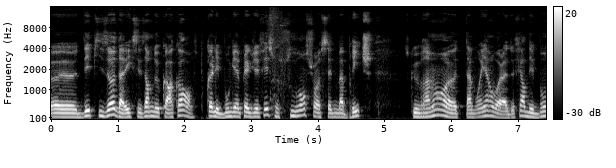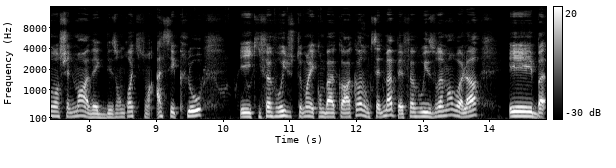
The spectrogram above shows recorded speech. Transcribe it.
euh, d'épisodes avec ces armes de corps à corps, en tout cas les bons gameplays que j'ai fait sont souvent sur cette map Breach, parce que vraiment t'as moyen voilà, de faire des bons enchaînements avec des endroits qui sont assez clos, et qui favorisent justement les combats à corps à corps, donc cette map elle favorise vraiment voilà, et bah,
